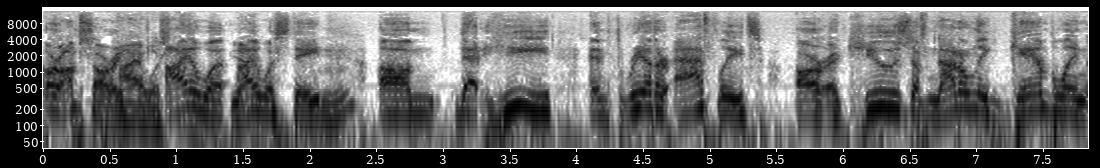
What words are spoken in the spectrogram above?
or I'm sorry, Iowa State. Iowa, Yeah. Iowa State, um, that he and three other athletes are accused of not only gambling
